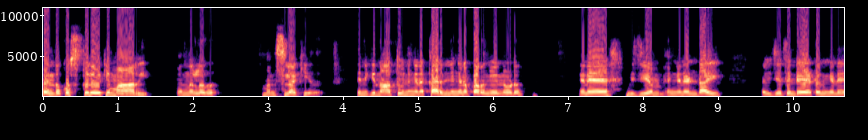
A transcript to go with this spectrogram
പെന്തക്കൊസ്തിലേക്ക് മാറി എന്നുള്ളത് മനസ്സിലാക്കിയത്. എനിക്ക് നാത്തൂൻ ഇങ്ങനെ കരഞ്ഞിങ്ങനെ പറഞ്ഞു എന്നോട്. ഇങ്ങനെ വിജയം എങ്ങനെ ഉണ്ടായി? വിജയത്തിന്റെ ഏട്ടൻ ഇങ്ങനെ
